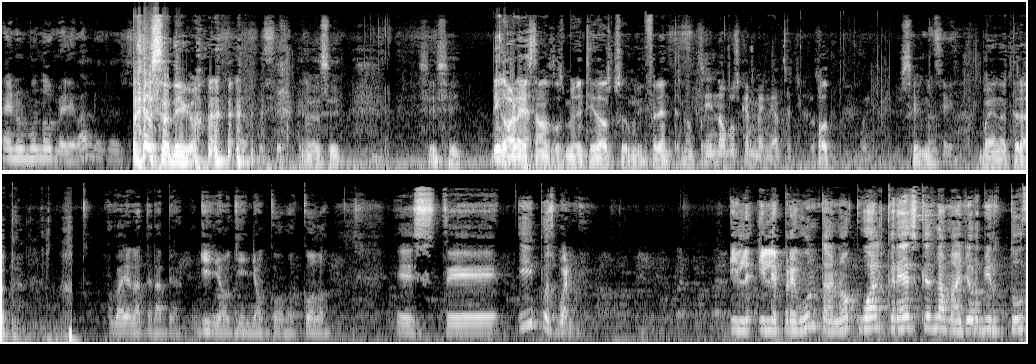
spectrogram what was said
en un mundo medieval. o sea, por eso digo. Sí, sí, sí. Digo, ahora ya estamos en 2022, pues es muy diferente, ¿no? Sí, no busquen venganza, chicos. Sí, ¿no? Sí. Vayan a terapia. Vayan a terapia. Guiño, guiño, codo, codo. Este. Y pues bueno. Y le, y le pregunta, ¿no? ¿Cuál crees que es la mayor virtud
